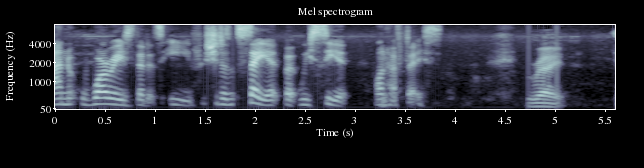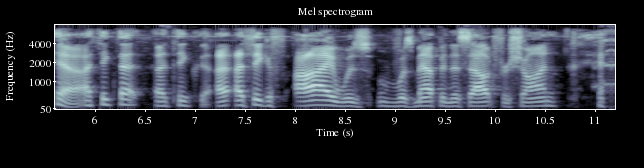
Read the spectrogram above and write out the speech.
and worries that it's Eve. She doesn't say it, but we see it on her face. Right. Yeah, I think that I think I, I think if I was was mapping this out for Shawn,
